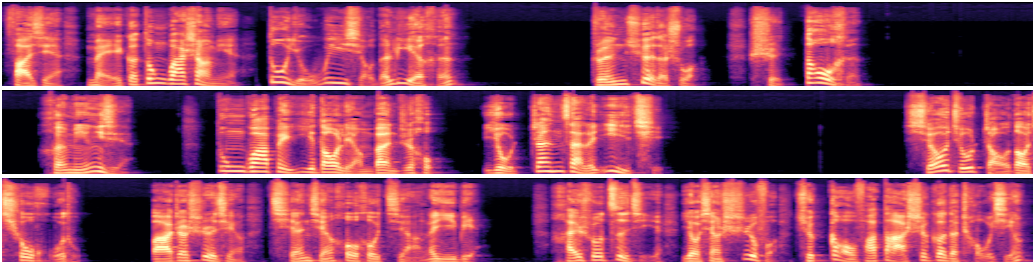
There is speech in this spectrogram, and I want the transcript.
发现每个冬瓜上面都有微小的裂痕，准确的说是刀痕。很明显，冬瓜被一刀两半之后又粘在了一起。小九找到秋糊涂，把这事情前前后后讲了一遍，还说自己要向师傅去告发大师哥的丑行。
